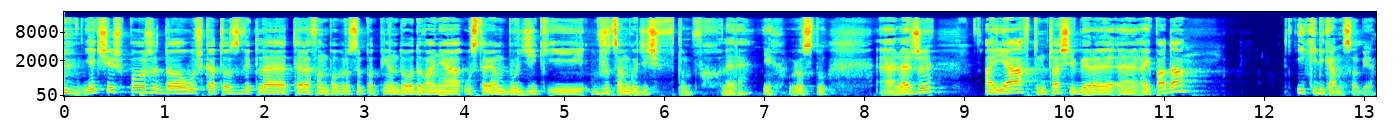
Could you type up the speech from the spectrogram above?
Jak się już położę do łóżka, to zwykle telefon po prostu podpinam do ładowania, ustawiam budzik i wrzucam go gdzieś w tą w cholerę, niech po prostu e, leży. a ja w tym czasie biorę e, iPada i klikam sobie.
